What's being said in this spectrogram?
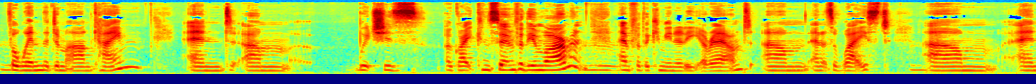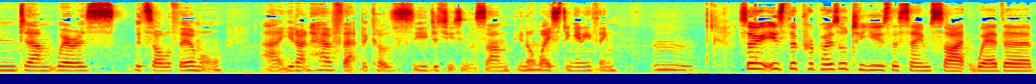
mm. for when the demand came, and um, which is a great concern for the environment and for the community around, um, and it's a waste. Um, and um, whereas with solar thermal, uh, you don't have that because you're just using the sun. You're not wasting anything. So, is the proposal to use the same site where the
